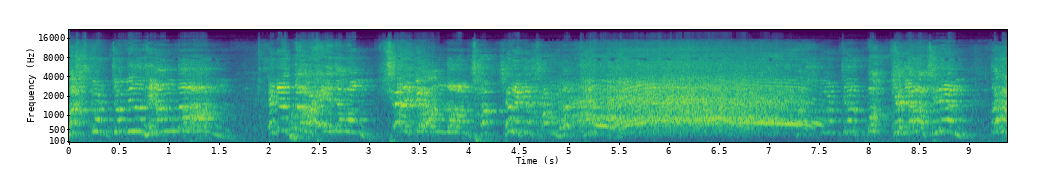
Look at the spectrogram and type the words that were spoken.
ভাস্কর্য বিরোধী আন্দোলন! এটা তাওহীদ এবং শিরকের আন্দোলন সব ছেলেকে সংঘাত ছিল। ভাস্কর্যের পক্ষে যারা ছিলেন, তারা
